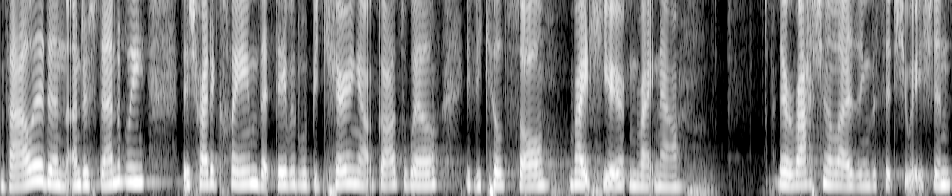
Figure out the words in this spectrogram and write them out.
valid, and understandably, they try to claim that David would be carrying out God's will if he killed Saul right here and right now. They're rationalizing the situation,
